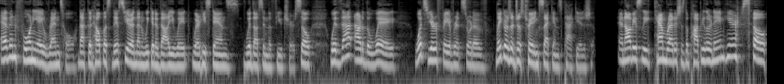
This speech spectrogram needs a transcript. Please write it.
Evan Fournier rental that could help us this year, and then we could evaluate where he stands with us in the future. So with that out of the way, what's your favorite sort of Lakers are just trading seconds package? And obviously, Cam Reddish is the popular name here. So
